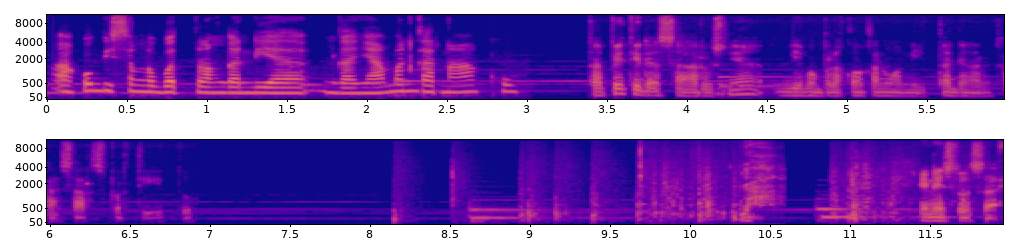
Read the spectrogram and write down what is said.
aku bisa ngebuat pelanggan dia nggak nyaman karena aku. Tapi tidak seharusnya dia memperlakukan wanita dengan kasar seperti itu. Dah, ini selesai.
